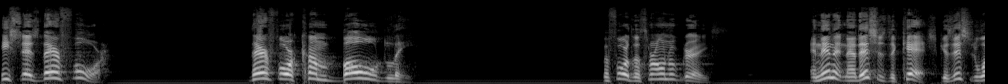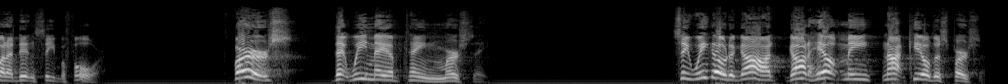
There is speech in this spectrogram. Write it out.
he says, Therefore, therefore come boldly before the throne of grace. And then, it, now this is the catch, because this is what I didn't see before. First, that we may obtain mercy. See, we go to God, God help me not kill this person.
